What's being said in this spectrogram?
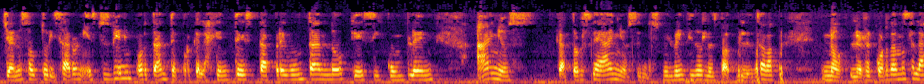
ya nos autorizaron, y esto es bien importante porque la gente está preguntando que si cumplen años 14 años, en 2022 les va, les va No, le recordamos a la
